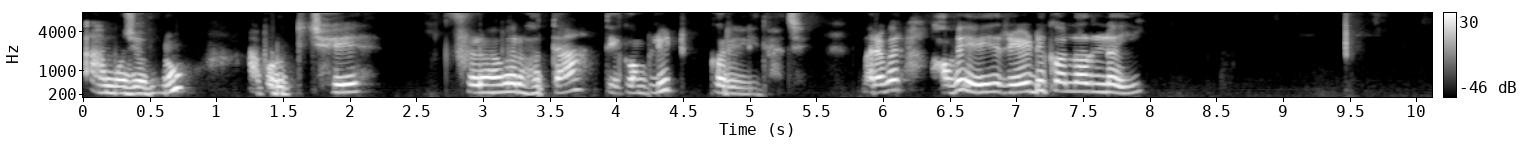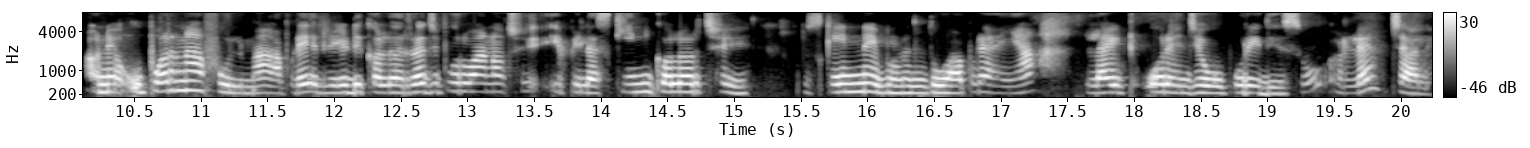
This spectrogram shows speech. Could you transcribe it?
આ મુજબનું આપણું જે ફ્લાવર હતા તે કમ્પ્લીટ કરી લીધા છે. બરાબર? હવે રેડ કલર લઈ અને ઉપરના ફૂલમાં આપણે રેડ કલર જ પૂરવાનો છે. એ પેલા સ્કિન કલર છે. સ્કિન નહીં પરંતુ આપણે અહીંયા લાઇટ ઓરેન્જ એવો પૂરી દઈશું એટલે ચાલે.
